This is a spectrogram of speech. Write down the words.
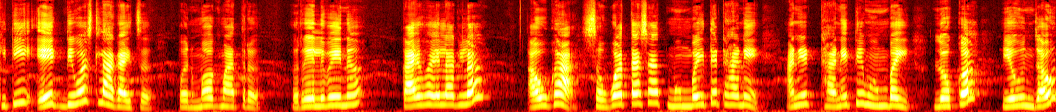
किती एक दिवस लागायचं. पण मग मात्र रेल्वेनं काय व्हायला लागलं? अवघा सव्वा तासात मुंबई ते ठाणे आणि ठाणे ते मुंबई. लोक येऊन जाऊन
